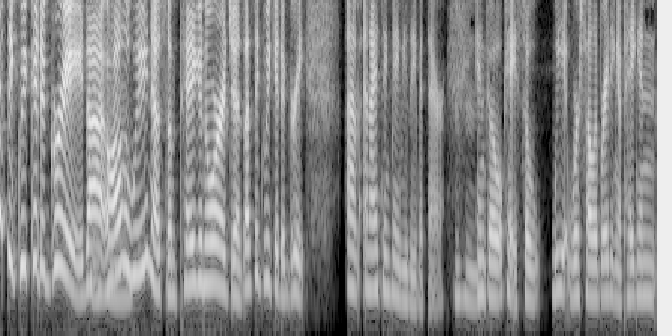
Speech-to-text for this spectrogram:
"I think we could agree that Mhm. Halloween has some pagan origins." I think we could agree. Um, and I think maybe leave it there Mhm. and go okay so we we're celebrating a pagan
